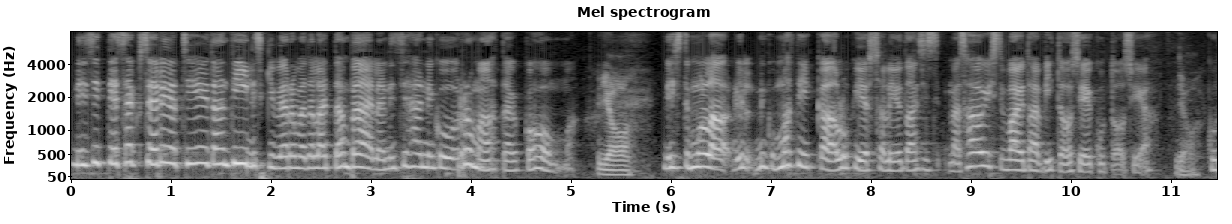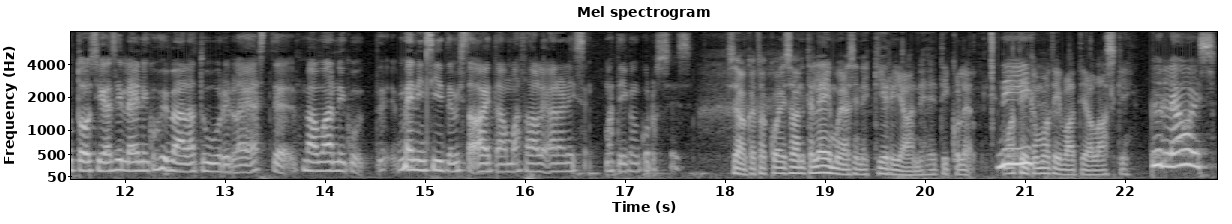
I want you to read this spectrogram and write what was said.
niin sitten kun sä yrität siihen jotain tiiliskiveä ruveta laittaa päälle, niin sehän niin kuin romahtaa koko homma. Joo. Niin sitten mulla niin kuin matikkaa lukiossa oli jotain, siis mä sain oikeasti vain jotain vitosia ja kutosia. Joo. Kutosia silleen niin kuin hyvällä tuurilla ja sitten mä vaan niin kuin menin siitä, mistä aitaan matali aina niissä matikan kursseissa. Se on, kato, kun ei saa niitä leimoja sinne kirjaan, niin heti kun le- Niin. matiikan motivaatio laski. Kyllä ois.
